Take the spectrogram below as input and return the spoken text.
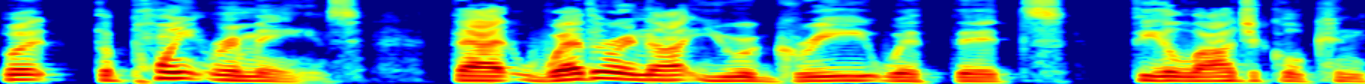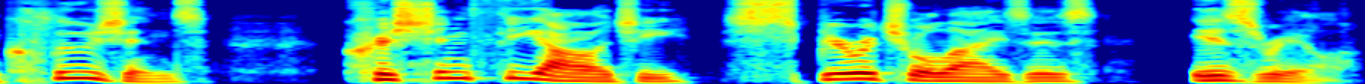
But the point remains that whether or not you agree with its theological conclusions, Christian theology spiritualizes Israel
